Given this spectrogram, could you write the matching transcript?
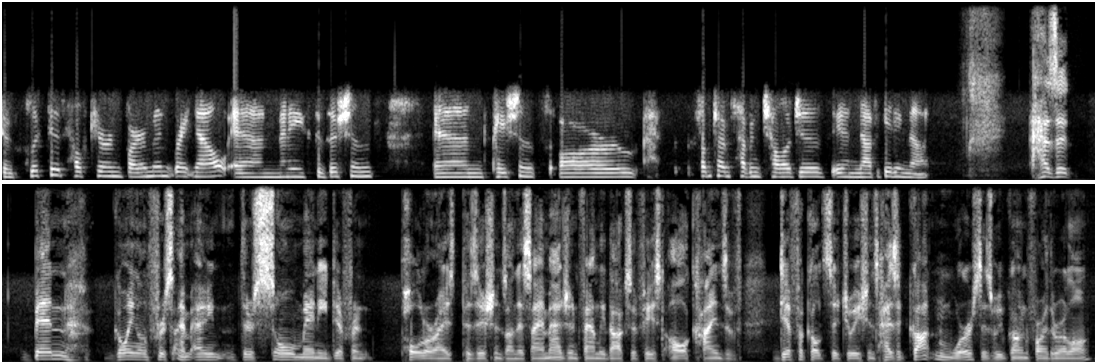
conflicted healthcare environment right now, and many physicians and patients are sometimes having challenges in navigating that. Has it been going on for? I mean, there's so many different polarized positions on this. I imagine family docs have faced all kinds of difficult situations. Has it gotten worse as we've gone farther along?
